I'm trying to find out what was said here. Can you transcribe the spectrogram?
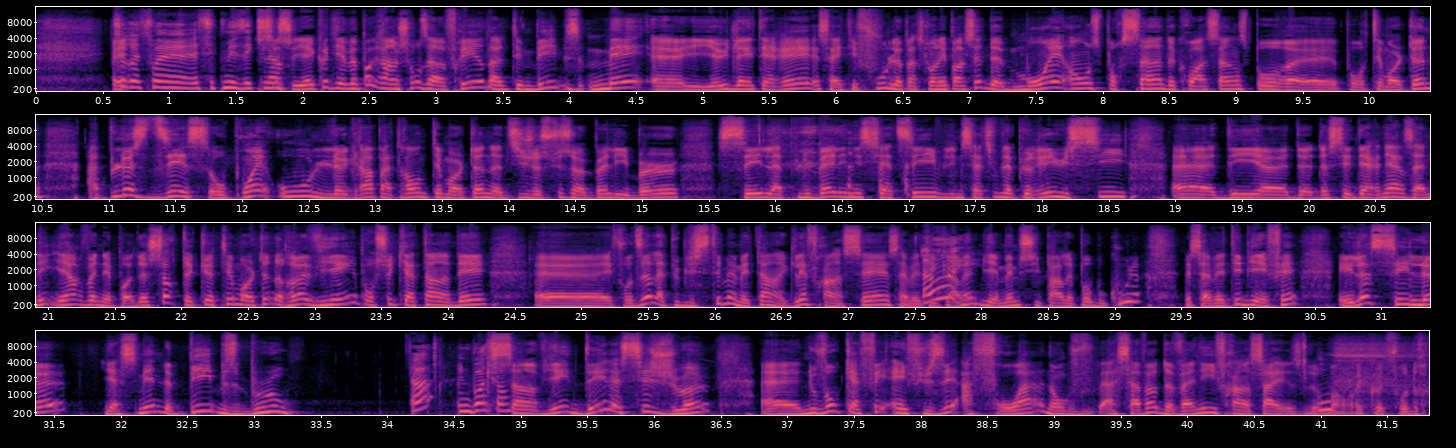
tu Ben- reçois euh, cette musique-là. Ça. Écoute, il n'y avait pas grand-chose à offrir dans le Team Bibbs, mais euh, il y a eu de l'intérêt. Ça a été fou là, parce qu'on est passé de moins 11 de croissance pour euh, pour Tim Horton à plus 10 au point où le grand patron de Tim Horton a dit je suis un believer. C'est la plus belle initiative, l'initiative la plus réussie euh, des euh, de, de ces dernières années. Il en revenait pas. De sorte que Tim Horton revient pour ceux qui attendaient. euh, il faut dire la publicité même était anglais-français. Ça avait été Ah quand même bien, même s'il parlait pas beaucoup là, mais ça avait été bien fait. Et là, c'est le, Yasmine, le Bibbs Brew Ah, une qui boisson. s'en vient dès le 6 juin. Euh, nouveau café infusé à froid, donc à saveur de vanille française. là. Bon, écoute, faudra...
